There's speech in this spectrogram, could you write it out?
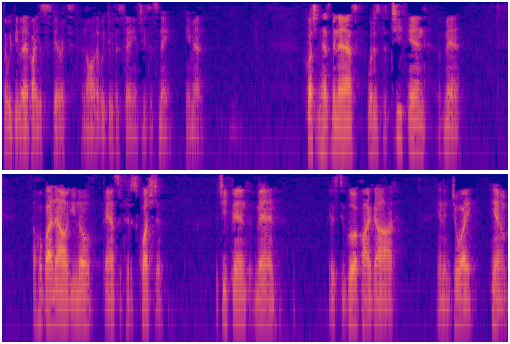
that we be led by your Spirit in all that we do this day. In Jesus' name, amen question has been asked what is the chief end of man? I hope by now you know the answer to this question. The chief end of man is to glorify God and enjoy Him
